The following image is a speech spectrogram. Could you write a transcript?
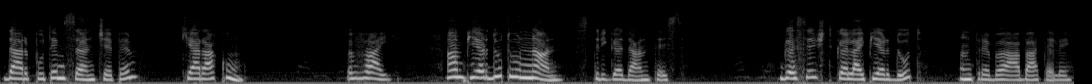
Dar putem să începem chiar acum." Vai, am pierdut un an!" strigă Dantes. Găsești că l-ai pierdut?" întrebă abatele.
